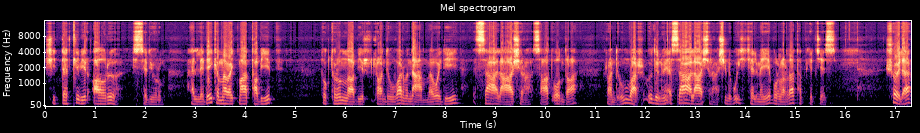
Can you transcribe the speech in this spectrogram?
şiddetli bir ağrı hissediyorum. Helledeyke mev'id ma tabib. Doktorunla bir randevu var mı? Naam. Mev'idi sa'al aşira. Saat 10'da randevum var. Ödünü es-sa'al aşira. Şimdi bu iki kelimeyi buralarda tatbik edeceğiz. Şöyle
